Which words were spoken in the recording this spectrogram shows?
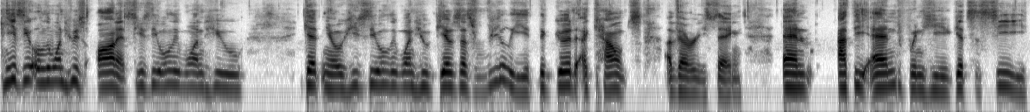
he's the only one who's honest. He's the only one who get you know he's the only one who gives us really the good accounts of everything. And at the end, when he gets to see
